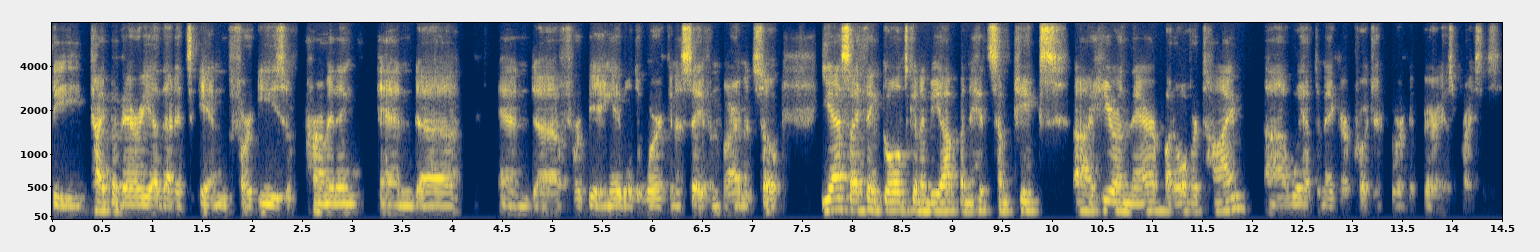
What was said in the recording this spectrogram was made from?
the type of area that it's in for ease of permitting and and uh, for being able to work in a safe environment. So, yes, I think gold's going to be up and hit some peaks uh, here and there, but over time, uh, we have to make our project work at various prices.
